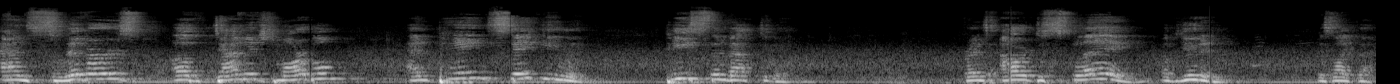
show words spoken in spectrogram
and slivers of damaged marble and painstakingly piece them back together. Friends, our display of unity is like that.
